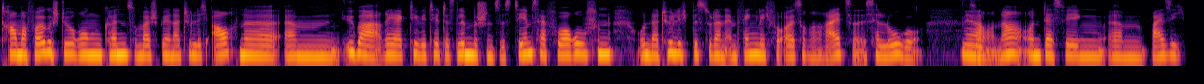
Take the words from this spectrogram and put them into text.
Traumafolgestörungen können zum Beispiel natürlich auch eine ähm, Überreaktivität des limbischen Systems hervorrufen. Und natürlich bist du dann empfänglich für äußere Reize, ist ja Logo. Ja. So, ne? Und deswegen ähm, weiß ich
